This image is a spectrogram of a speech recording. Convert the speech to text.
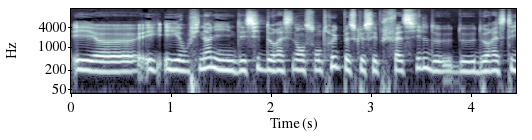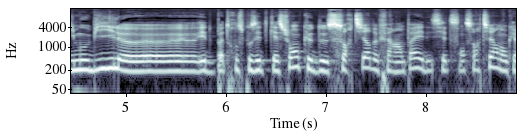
Et, et, et au final, il décide de rester dans son truc parce que c'est plus facile de, de, rester immobile et de pas trop se poser de questions que de sortir, de faire un pas et d'essayer de s'en sortir. Donc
